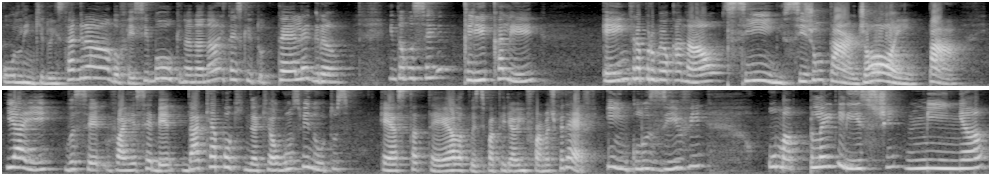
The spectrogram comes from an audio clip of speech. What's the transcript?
o link do Instagram, do Facebook, nananã, e tá escrito Telegram. Então você clica ali, entra pro meu canal, sim, se juntar, join, pá. E aí você vai receber daqui a pouquinho, daqui a alguns minutos, esta tela com esse material em forma de PDF. Inclusive uma playlist minha,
